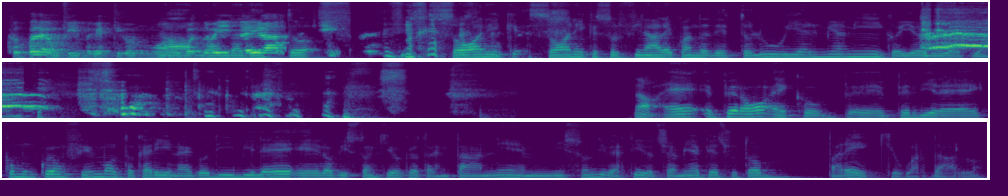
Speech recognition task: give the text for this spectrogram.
Qual è un film che ti commuove? No, quando quando vedi detto? Sonic, Sonic sul finale quando ha detto lui è il mio amico, io lì ho pianto. No, è, però, ecco, eh, per dire, è comunque un film molto carino, è godibile e l'ho visto anch'io che ho 30 anni e mi sono divertito, cioè mi è piaciuto parecchio guardarlo.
